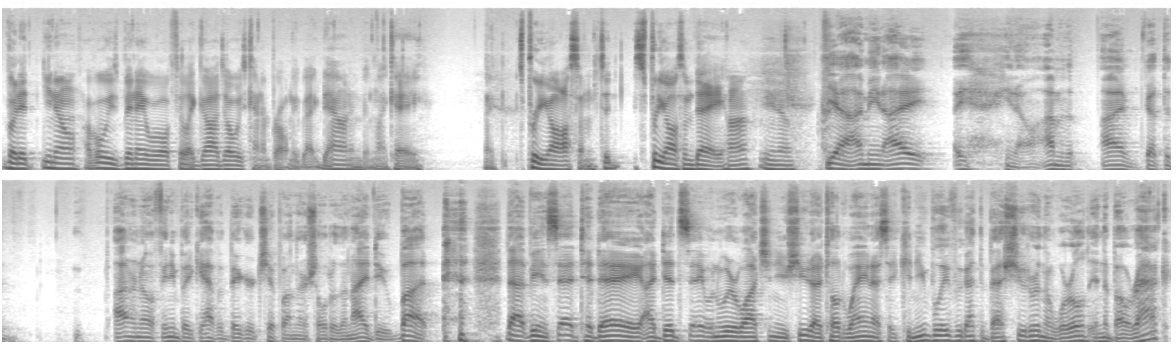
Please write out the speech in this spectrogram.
But it, you know, I've always been able, I feel like God's always kind of brought me back down and been like, Hey, like it's pretty awesome. It's a, it's a pretty awesome day, huh? You know? Yeah, I mean, I, I you know, I'm the, I've got the, I don't know if anybody could have a bigger chip on their shoulder than I do. But that being said, today I did say when we were watching you shoot, I told Wayne, I said, "Can you believe we got the best shooter in the world in the bow rack?"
